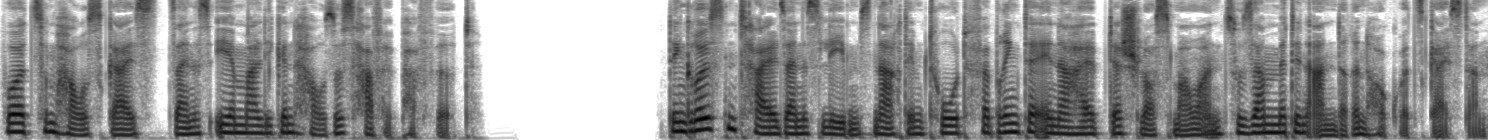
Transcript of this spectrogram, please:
wo er zum Hausgeist seines ehemaligen Hauses Hufflepuff wird. Den größten Teil seines Lebens nach dem Tod verbringt er innerhalb der Schlossmauern zusammen mit den anderen Hogwarts-Geistern.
